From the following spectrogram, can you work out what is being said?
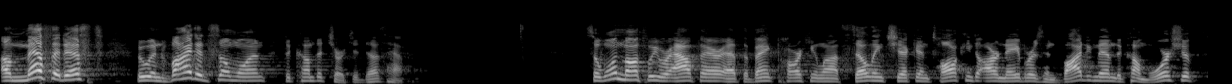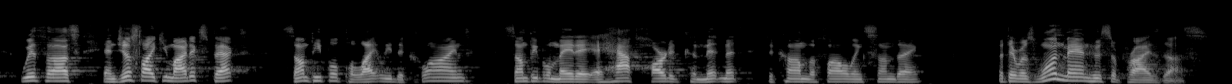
A Methodist who invited someone to come to church. It does happen. So one month we were out there at the bank parking lot selling chicken, talking to our neighbors, inviting them to come worship with us. And just like you might expect, some people politely declined. Some people made a, a half-hearted commitment to come the following Sunday. But there was one man who surprised us.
